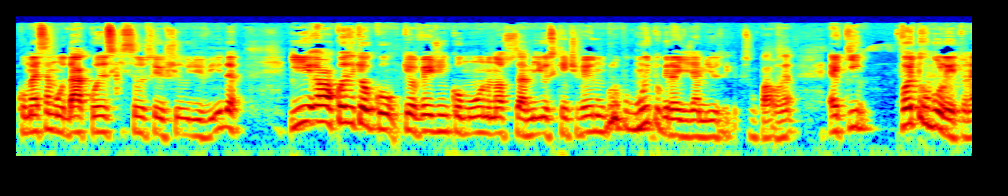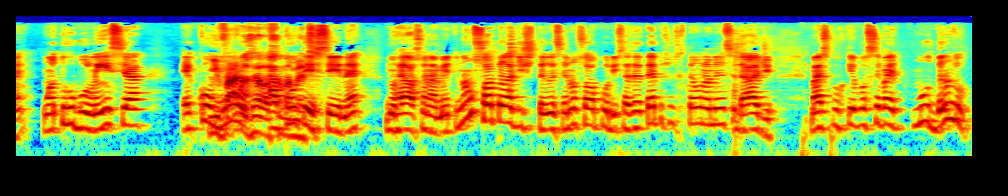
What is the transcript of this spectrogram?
começa a mudar coisas que são o seu estilo de vida. E é uma coisa que eu, que eu vejo em comum nos nossos amigos, que a gente veio num grupo muito grande de amigos aqui em São Paulo, né? É que foi turbulento, né? Uma turbulência é comum acontecer, né? No relacionamento, não só pela distância, não só por isso, vezes até pessoas que estão na mesma cidade, mas porque você vai mudando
